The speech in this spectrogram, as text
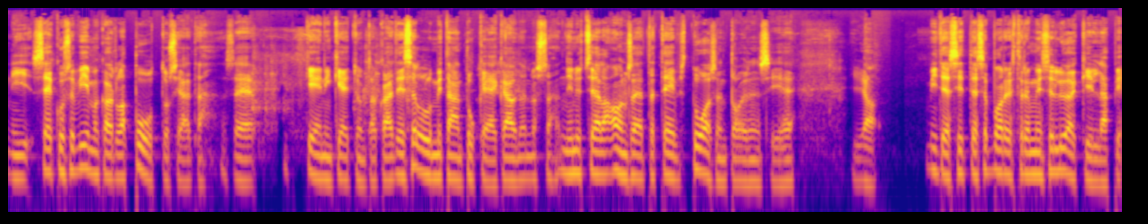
niin se, kun se viime kaudella puuttu sieltä, se geenin ketjun takaa, että ei siellä ollut mitään tukea käytännössä, niin nyt siellä on se, että Davis tuo sen toisen siihen, ja miten sitten se Boriströmi se lyökin läpi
